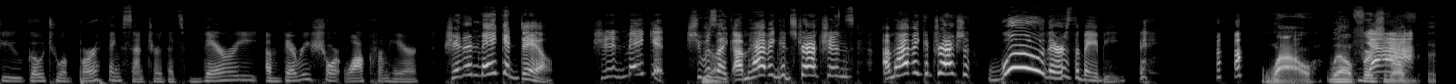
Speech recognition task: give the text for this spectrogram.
to go to a birthing center that's very a very short walk from here. She didn't make it, Dale. She didn't make it. She was Yeah. like, "I'm having contractions. I'm having contractions. Woo! There's the baby." wow. Well, first Yeah. of all,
